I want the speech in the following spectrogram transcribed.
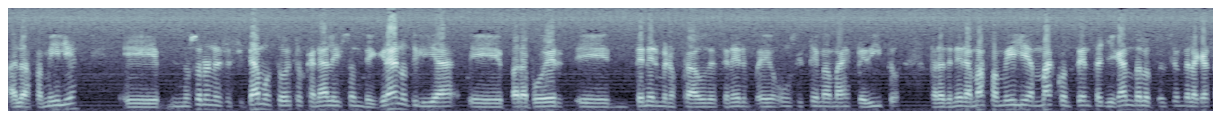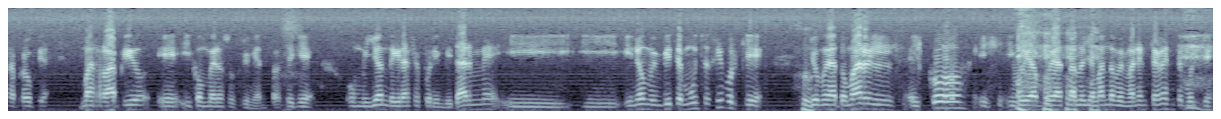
a la familia. Eh, nosotros necesitamos todos estos canales y son de gran utilidad eh, para poder eh, tener menos fraudes, tener eh, un sistema más expedito, para tener a más familias más contentas llegando a la obtención de la casa propia más rápido y con menos sufrimiento. Así que un millón de gracias por invitarme y, y, no me inviten mucho, sí, porque yo me voy a tomar el, el codo y, voy, a, voy a estarlo llamando permanentemente porque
